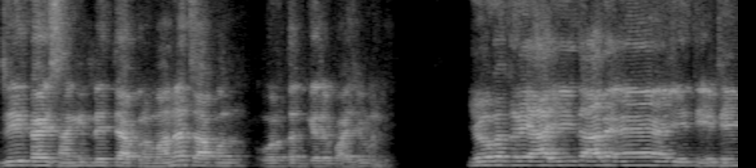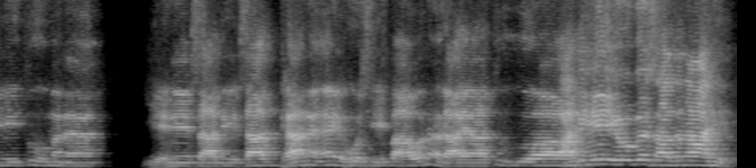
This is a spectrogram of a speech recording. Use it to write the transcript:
जे काही सांगितले त्याप्रमाणेच आपण वर्तन केलं पाहिजे म्हणजे योग तरी आहे झालं येथे ठेवी तू मन. येणे साधे साध्यान होशी पावन राया तू. आणि हे योग साधना आहे.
